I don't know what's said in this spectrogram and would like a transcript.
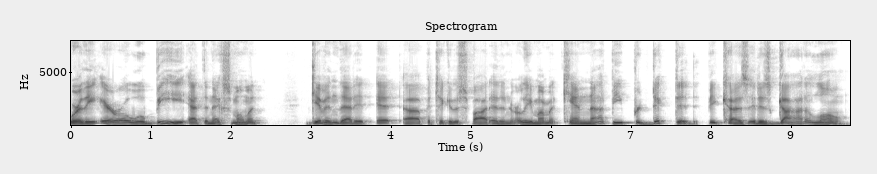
Where the arrow will be at the next moment given that it at a particular spot at an earlier moment cannot be predicted because it is God alone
